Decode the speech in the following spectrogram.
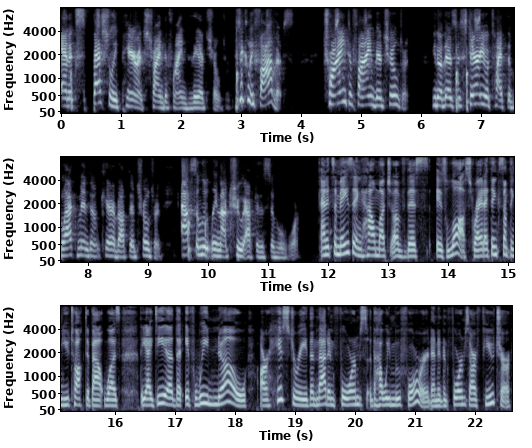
and especially parents trying to find their children, particularly fathers trying to find their children." You know, there's a stereotype that black men don't care about their children. Absolutely not true after the Civil War. And it's amazing how much of this is lost, right? I think something you talked about was the idea that if we know our history, then that informs how we move forward and it informs our future.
